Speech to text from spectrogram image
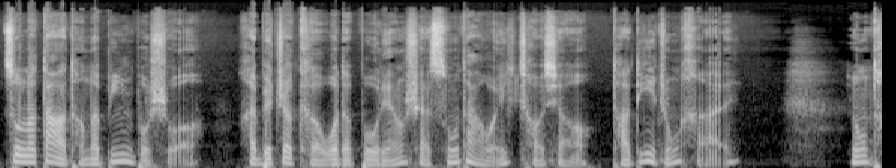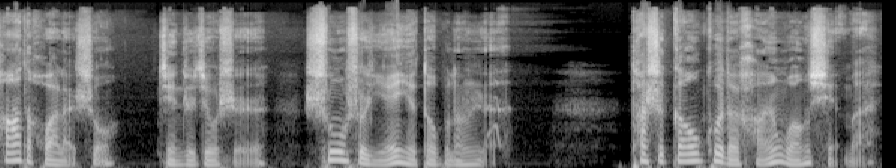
做了大唐的兵不说，还被这可恶的不良帅苏大为嘲笑他地中海。用他的话来说，简直就是叔叔爷爷都不能忍。他是高贵的韩王血脉，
